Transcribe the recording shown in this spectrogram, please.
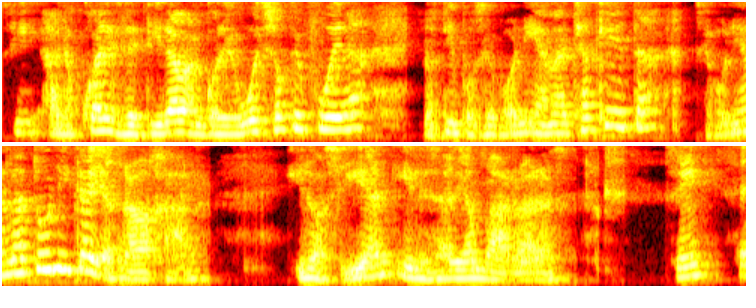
¿sí? a los cuales le tiraban con el hueso que fuera, los tipos se ponían la chaqueta, se ponían la túnica y a trabajar. Y lo hacían y les salían bárbaras. ¿sí? Sí.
